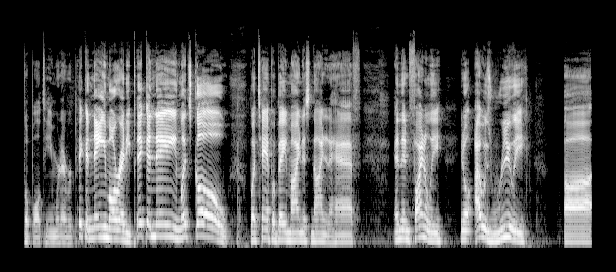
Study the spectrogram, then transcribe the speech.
football team, whatever. Pick a name already. Pick a name. Let's go. But Tampa Bay minus nine and a half. And then finally, you know, I was really Uh,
